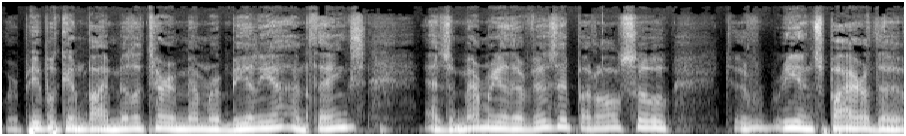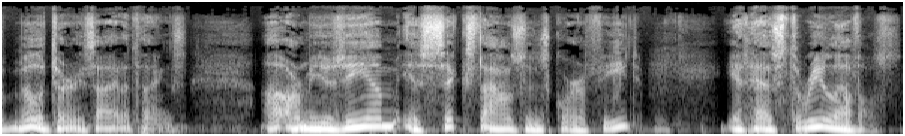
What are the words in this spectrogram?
where people can buy military memorabilia and things as a memory of their visit, but also to re inspire the military side of things. Uh, our museum is 6,000 square feet. It has three levels.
